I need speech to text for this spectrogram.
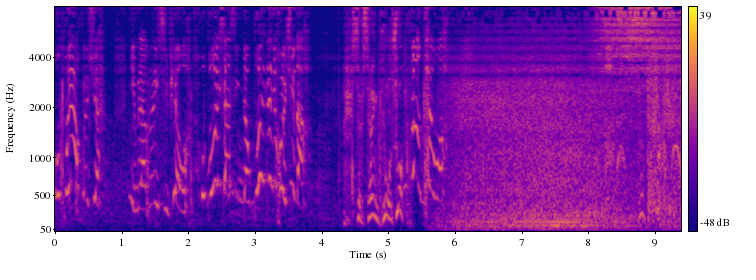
我不要回去！你们两个人一起骗我，我不会相信你的，我不会跟你回去的。哎，小香，你听我说。放开我！小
